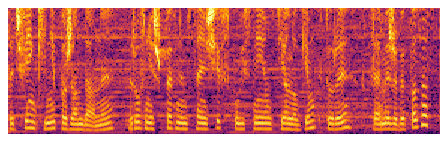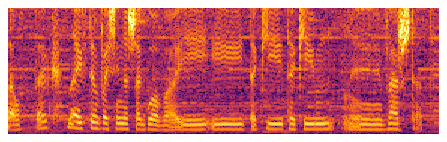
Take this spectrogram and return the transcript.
Te dźwięki niepożądane również w pewnym sensie współistnieją z dialogiem, który chcemy, żeby pozostał. Tak? No i w tym właśnie nasza głowa i, i taki, taki yy, warsztat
